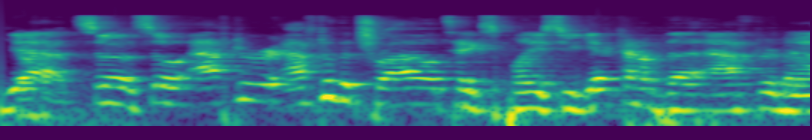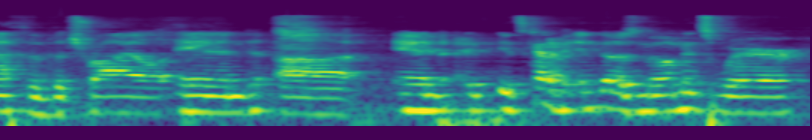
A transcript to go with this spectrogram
Yeah. So so after after the trial takes place, you get kind of the aftermath of the trial, and uh, and it's kind of in those moments where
